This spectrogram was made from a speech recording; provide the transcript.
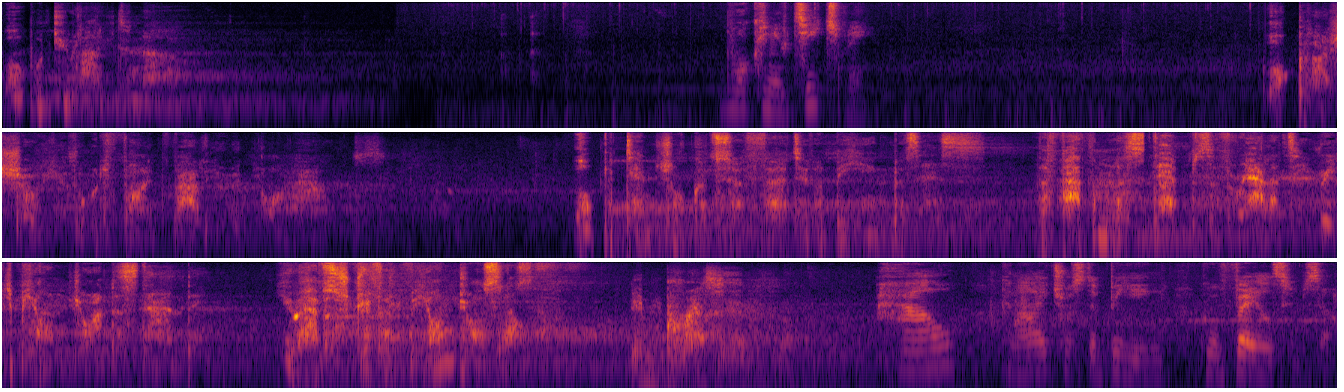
What would you like to know? What can you teach me? What could I show you that would find value in your hands? What potential could so furtive a being possess? The fathomless depths of reality reach beyond your understanding. You have striven beyond yourself. Impressive. How can I trust a being who veils himself?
